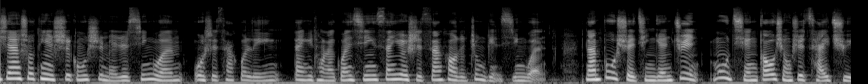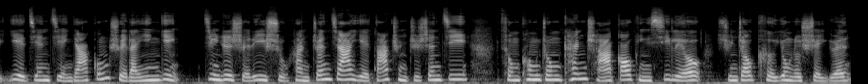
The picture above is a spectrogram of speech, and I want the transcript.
现在收听的是《公视每日新闻》，我是蔡慧玲，带一同来关心三月十三号的重点新闻。南部水情严峻，目前高雄市采取夜间减压供水来应应。近日，水利署和专家也搭乘直升机从空中勘察高屏溪流，寻找可用的水源。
